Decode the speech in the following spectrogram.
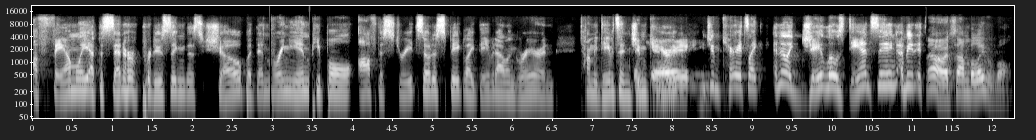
a family at the center of producing this show, but then bringing in people off the street, so to speak, like David Alan Grier and Tommy Davidson, Jim, Jim Carrey. Carrey. Jim Carrey, it's like, and then like J Lo's dancing. I mean, it's No, it's unbelievable.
